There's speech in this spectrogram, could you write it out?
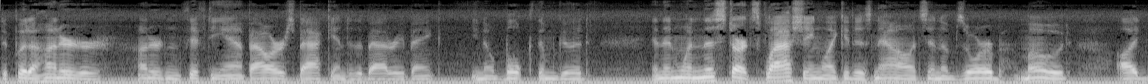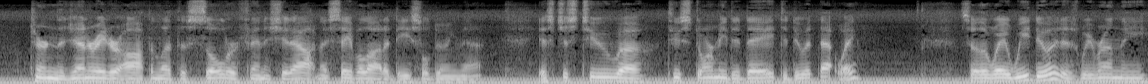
to put 100 or 150 amp hours back into the battery bank, you know, bulk them good. And then when this starts flashing like it is now, it's in absorb mode, I turn the generator off and let the solar finish it out and I save a lot of diesel doing that. It's just too uh, too stormy today to do it that way. So the way we do it is we run the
